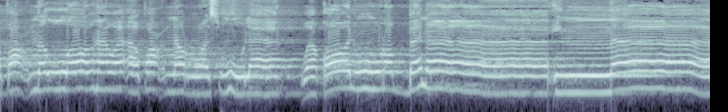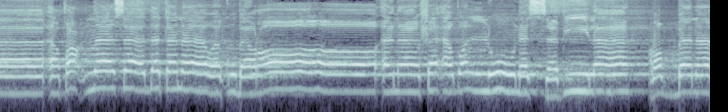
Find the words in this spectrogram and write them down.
أطعنا الله وأطعنا الرسولا وقالوا ربنا إنا أطعنا سادتنا وكبراءنا فأضلونا السبيلا ربنا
